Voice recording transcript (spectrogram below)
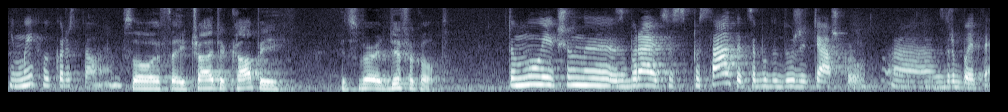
і ми їх використовуємо. So if they try to copy, it's very difficult. Тому, якщо вони збираються списати, це буде дуже тяжко е, зробити.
